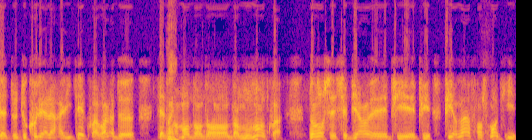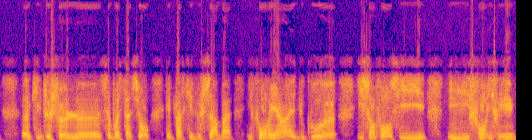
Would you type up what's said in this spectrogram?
de, de- de coller à la réalité, quoi. Voilà, de d'être Ouais. vraiment dans, dans, dans le mouvement, quoi. Non, non, c'est c'est bien, et puis et puis puis il y en a franchement qui euh, qui touchent le, ces prestations et parce qu'ils touchent ça, bah ils font rien et du coup euh, ils s'enfoncent, ils ils font, ils, ils-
